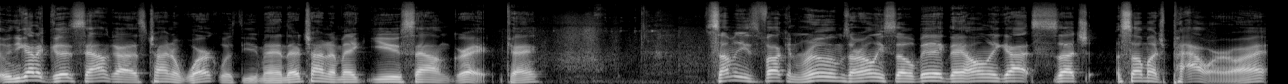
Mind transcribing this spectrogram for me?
when you got a good sound guy that's trying to work with you, man, they're trying to make you sound great, okay? Some of these fucking rooms are only so big, they only got such so much power, all right?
